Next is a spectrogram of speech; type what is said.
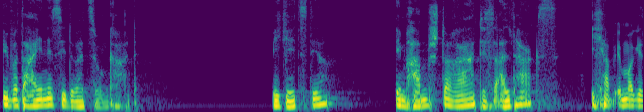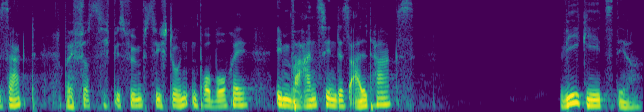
über deine Situation gerade. Wie geht's dir? Im Hamsterrad des Alltags? Ich habe immer gesagt, bei 40 bis 50 Stunden pro Woche im Wahnsinn des Alltags. Wie geht's dir?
